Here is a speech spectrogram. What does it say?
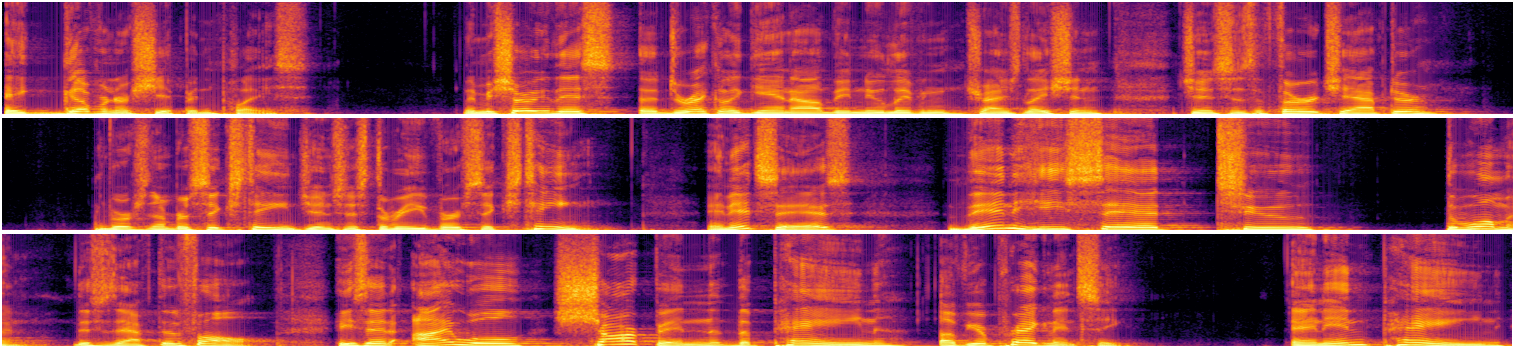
a governorship in place. Let me show you this uh, directly again out of the New Living Translation, Genesis the third chapter, verse number 16, Genesis 3 verse 16. And it says, Then he said to the woman, this is after the fall, he said, I will sharpen the pain of your pregnancy, and in pain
